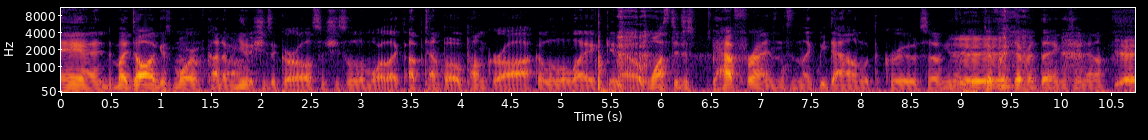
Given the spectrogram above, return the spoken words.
and my dog is more of kind of you know she's a girl, so she's a little more like up tempo punk rock, a little like you know wants to just have friends and like be down with the crew. So you know Yeah, yeah, different yeah. different things, you know, Yeah, yeah,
